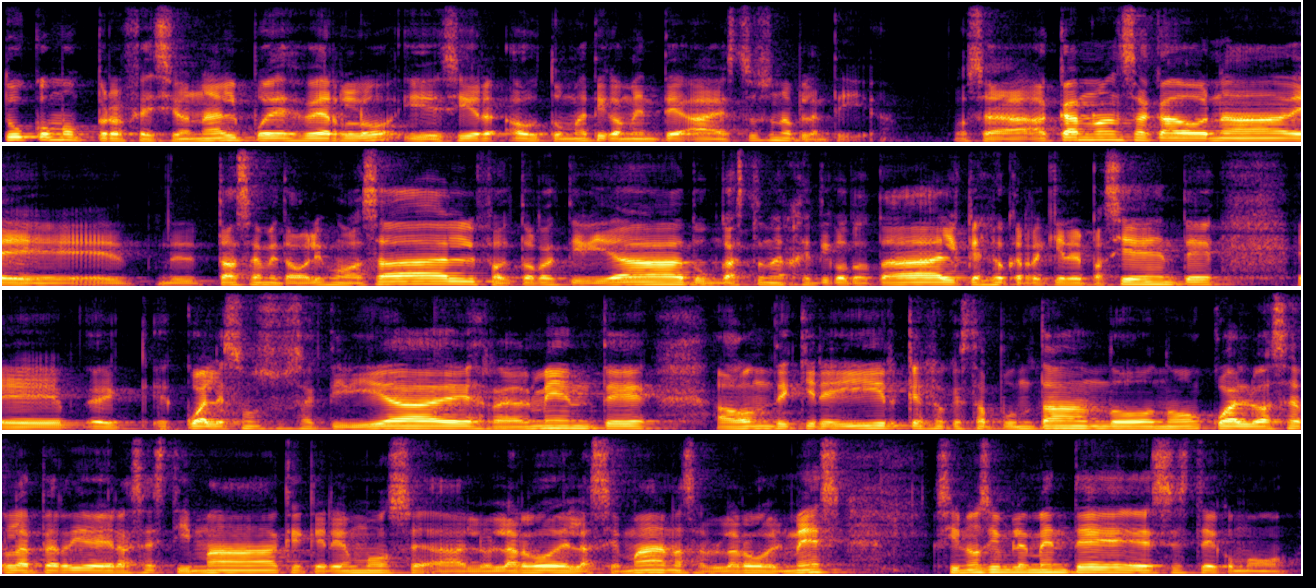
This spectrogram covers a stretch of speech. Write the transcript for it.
tú como profesional puedes verlo y decir automáticamente, ah, esto es una plantilla. O sea, acá no han sacado nada de, tasa de metabolismo basal, factor de actividad, un gasto energético total, qué es lo que requiere el paciente, eh, eh, cuáles son sus actividades realmente, a dónde quiere ir, qué es lo que está apuntando, ¿no? cuál va a ser la pérdida de grasa estimada que queremos a lo largo de las semanas, a lo largo del mes, sino simplemente es este como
